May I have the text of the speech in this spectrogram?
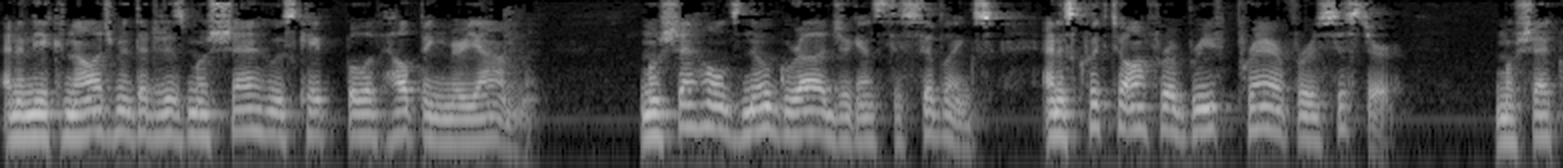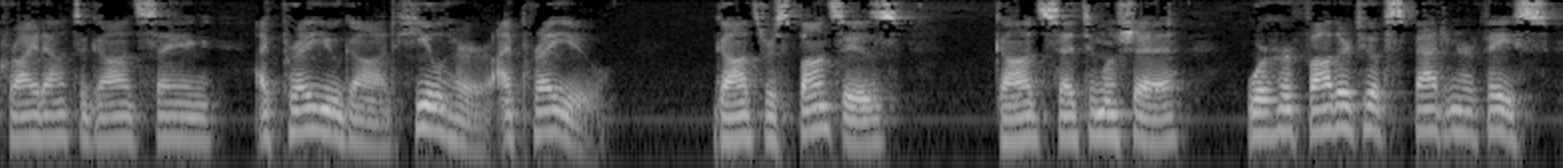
and in the acknowledgement that it is Moshe who is capable of helping Miriam. Moshe holds no grudge against his siblings, and is quick to offer a brief prayer for his sister. Moshe cried out to God saying, I pray you, God, heal her, I pray you. God's response is, God said to Moshe, Were her father to have spat in her face,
